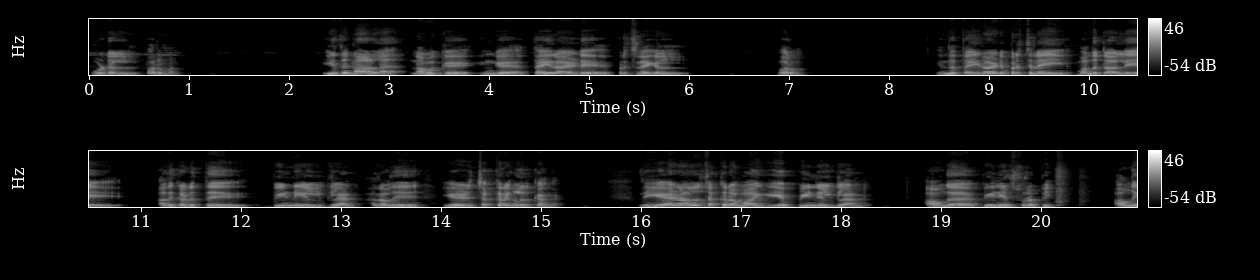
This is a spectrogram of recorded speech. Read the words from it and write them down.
உடல் பருமன். இதனால் நமக்கு இங்கே தைராய்டு பிரச்சனைகள் வரும். இந்த தைராய்டு பிரச்சனை வந்துட்டாலே அதுக்கடுத்து பீனியல் கிளாண்ட் அதாவது ஏழு சக்கரங்கள் இருக்காங்க. இந்த ஏழாவது சக்கரமாகிய பீனியல் கிளாண்ட் அவங்க பீனியல் சுரப்பி அவங்க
